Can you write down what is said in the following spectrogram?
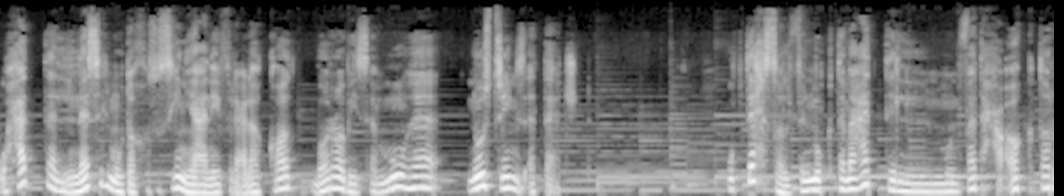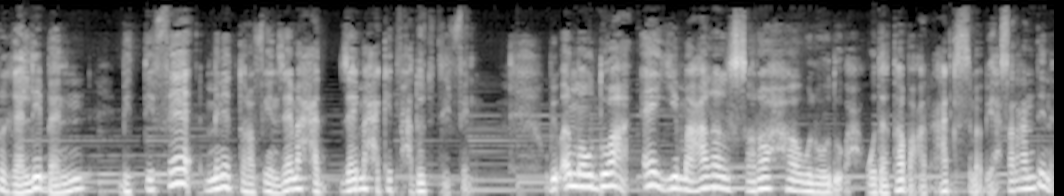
وحتى الناس المتخصصين يعني في العلاقات بره بيسموها no strings attached. وبتحصل في المجتمعات المنفتحة أكتر غالبا باتفاق من الطرفين زي ما حد زي ما حكيت في حدوتة الفيلم. وبيبقى الموضوع قايم على الصراحة والوضوح وده طبعا عكس ما بيحصل عندنا.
